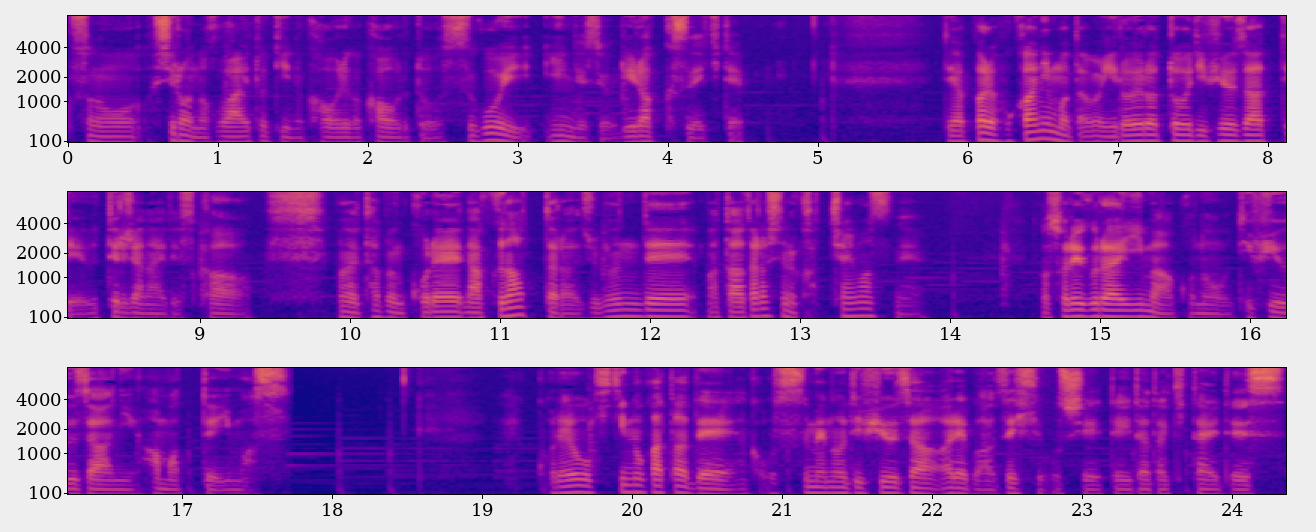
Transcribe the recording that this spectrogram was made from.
その白のホワイトティーの香りが香るとすごいいいんですよリラックスできて。でやっぱり他にも多分いろいろとディフューザーって売ってるじゃないですか。なので多分これなくなったら自分でまた新しいの買っちゃいますね。それぐらい今このディフューザーにはまっています。これをお聞きの方でなんかおすすめのディフューザーあれば是非教えていただきたいです。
